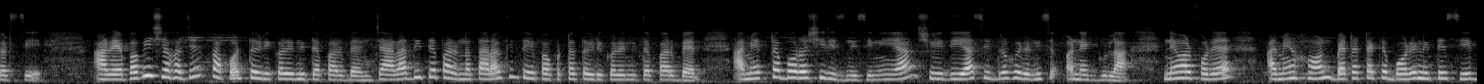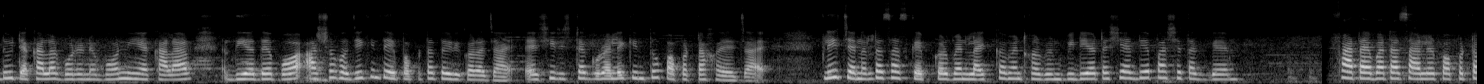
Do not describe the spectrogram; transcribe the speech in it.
করছি। আর এভাবেই সহজে পাপড় তৈরি করে নিতে পারবেন। যারা দিতে পারে না, তারাও কিন্তু এই পাপড়টা তৈরি করে নিতে পারবেন। আমি একটা বড় সিরিজ নিছি নিয়া, সুই দিয়া ছিদ্র করে নিছি অনেকগুলা। নেওয়ার পরে আমি এখন ব্যাটারটাকে বড়ে নিতেছি, দুইটা কালার বড়ে নেব, নিয়ে কালার দিয়ে দেব আর সহজেই কিন্তু এই পাপড়টা তৈরি করা যায়। এই সিরিজটা ঘুরালে কিন্তু পাপড়টা হয়ে যায়। প্লিজ চ্যানেলটা সাবস্ক্রাইব করবেন, লাইক কমেন্ট করবেন, ভিডিওটা শেয়ার দিয়ে পাশে থাকবেন। ফাটায় বাটা চাউলের পাঁপড়টা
